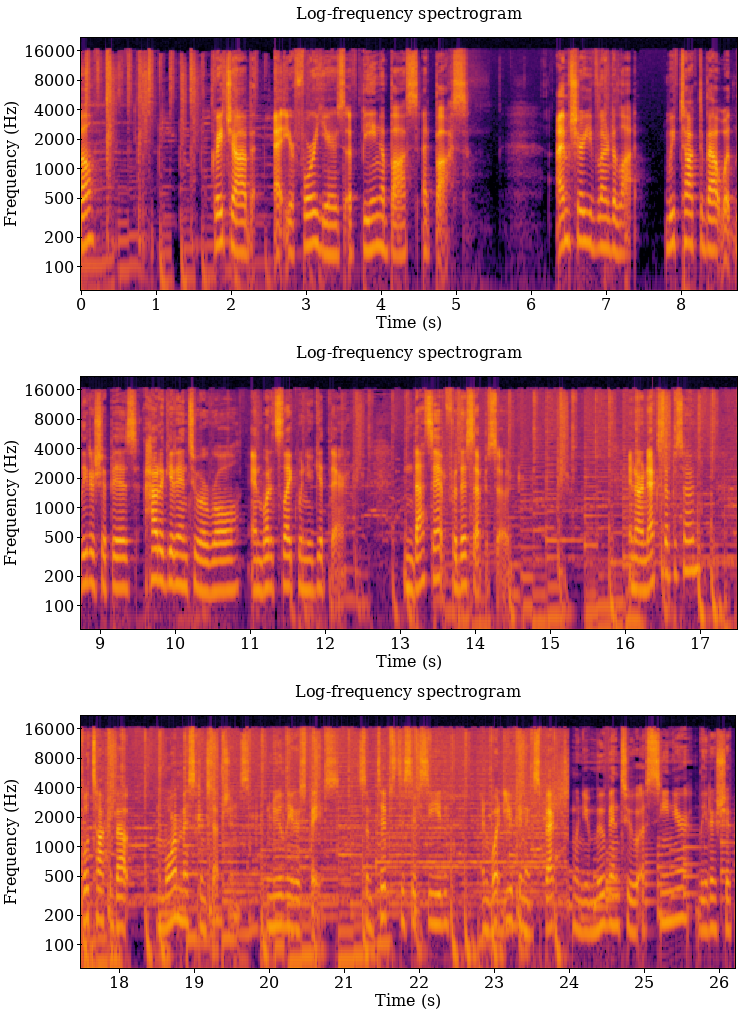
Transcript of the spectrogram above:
Well, great job at your four years of being a boss at Boss. I'm sure you've learned a lot. We've talked about what leadership is, how to get into a role, and what it's like when you get there. And that's it for this episode. In our next episode, we'll talk about more misconceptions new leaders face, some tips to succeed, and what you can expect when you move into a senior leadership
